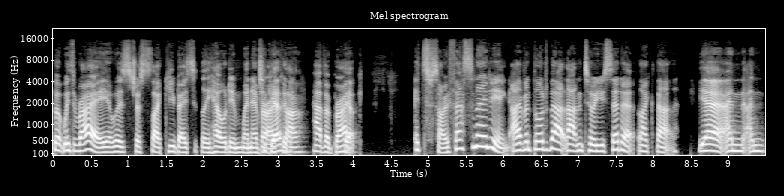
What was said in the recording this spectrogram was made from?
But with Ray, it was just like you basically held him whenever Together. I could have a break. Yep. It's so fascinating. I haven't thought about that until you said it like that. Yeah, and and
